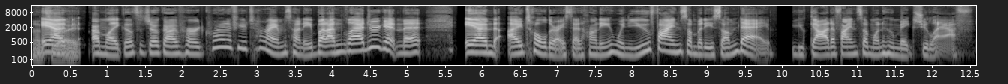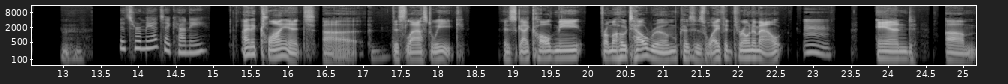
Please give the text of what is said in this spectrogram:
That's and right. I'm like, that's a joke I've heard quite a few times, honey, but I'm glad you're getting it. And I told her, I said, honey, when you find somebody someday, you got to find someone who makes you laugh. Mhm. It's romantic, honey. I had a client uh, this last week. This guy called me from a hotel room because his wife had thrown him out, Mm. and um,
